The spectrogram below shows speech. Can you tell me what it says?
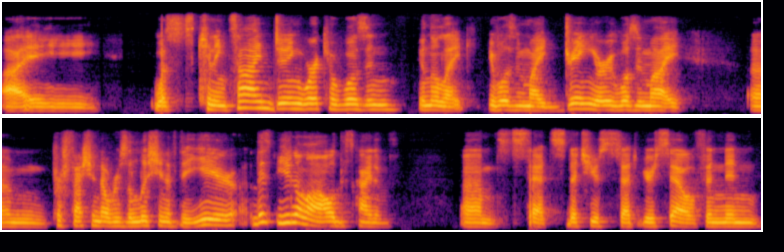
I was killing time doing work I wasn't, you know, like it wasn't my dream or it wasn't my um, professional resolution of the year. This, you know, all this kind of um, sets that you set yourself, and then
